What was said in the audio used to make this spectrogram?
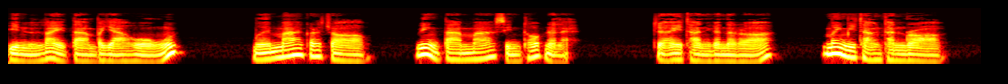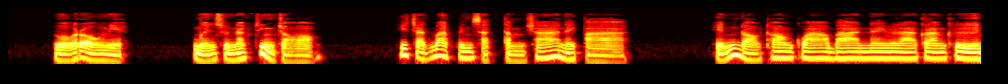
บินไล่ตามปยาหง เหมือนม้ากระจอก วิ่งตามม้าสินทบนั่นแหละ จะให้ทันกันนะหรอ ไม่มีทางทันหรอก ตัวพระองค์เนี่ย เหมือนสุนัขจิ้งจอก ที่จัดว่าเป็นสัตว์ต่ำช้าในป่า เห็นดอกทองกวาวบานในเวลากลางคืน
